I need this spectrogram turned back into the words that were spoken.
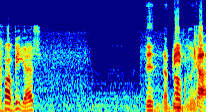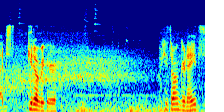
Come on, B, guys. Did a beat Oh my like, god, just get over here. Are you throwing grenades?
